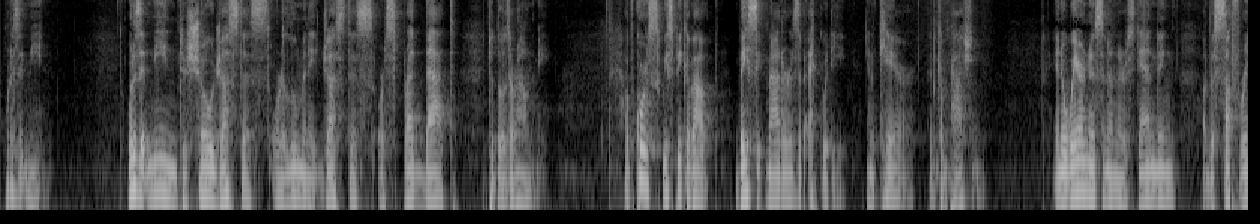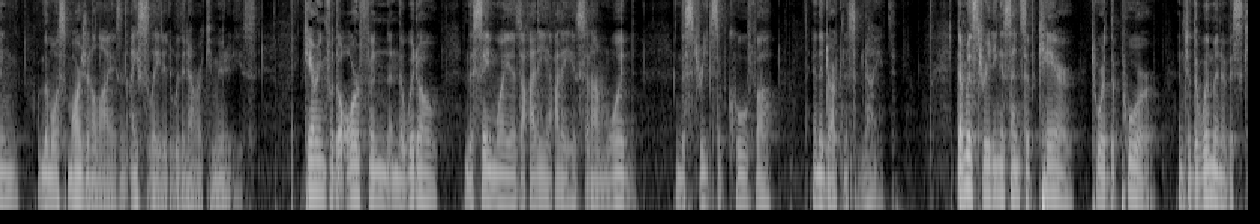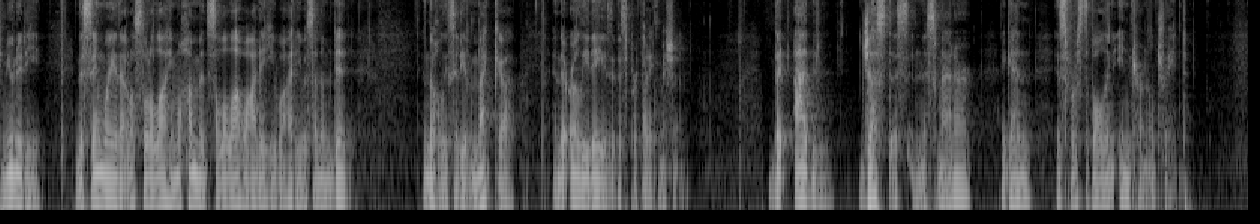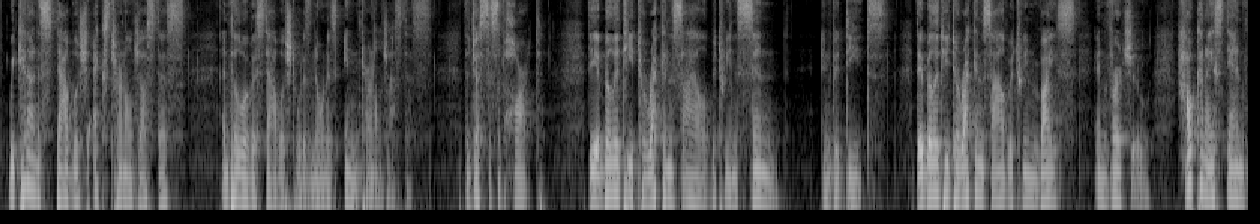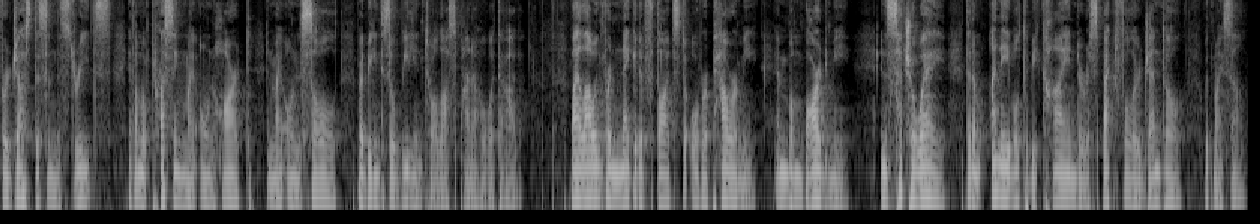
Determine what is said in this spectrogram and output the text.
What does it mean? What does it mean to show justice or illuminate justice or spread that to those around me? Of course, we speak about basic matters of equity and care and compassion an awareness and understanding of the suffering of the most marginalized and isolated within our communities, caring for the orphan and the widow in the same way as Ali alayhi salam would in the streets of Kufa in the darkness of night, demonstrating a sense of care toward the poor and to the women of his community in the same way that Rasulullah Muhammad sallallahu alaihi wasallam did in the holy city of Mecca in the early days of his prophetic mission. But adl, justice in this manner, again, is first of all an internal trait. We cannot establish external justice until we've established what is known as internal justice, the justice of heart, the ability to reconcile between sin and good deeds, the ability to reconcile between vice and virtue. How can I stand for justice in the streets if I'm oppressing my own heart and my own soul by being disobedient to Allah subhanahu wa ta'ala? By allowing for negative thoughts to overpower me and bombard me in such a way that I'm unable to be kind or respectful or gentle with myself.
